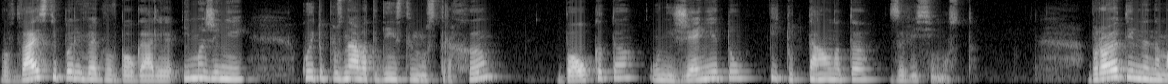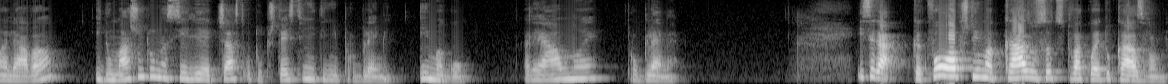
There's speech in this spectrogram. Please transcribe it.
в 21 век в България, има жени, които познават единствено страха, болката, унижението и тоталната зависимост. Броят им не намалява и домашното насилие е част от обществените ни проблеми. Има го. Реално е, проблем е. И сега, какво общо има казусът с това, което казвам?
